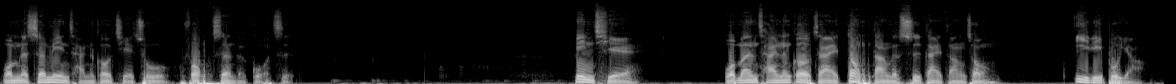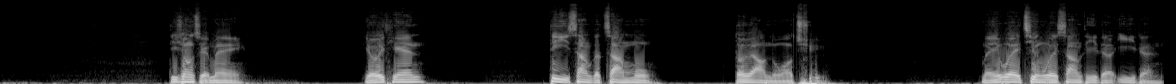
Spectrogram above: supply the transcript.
我们的生命才能够结出丰盛的果子，并且。我们才能够在动荡的世代当中屹立不摇。弟兄姐妹，有一天地上的帐幕都要挪去，每一位敬畏上帝的艺人、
